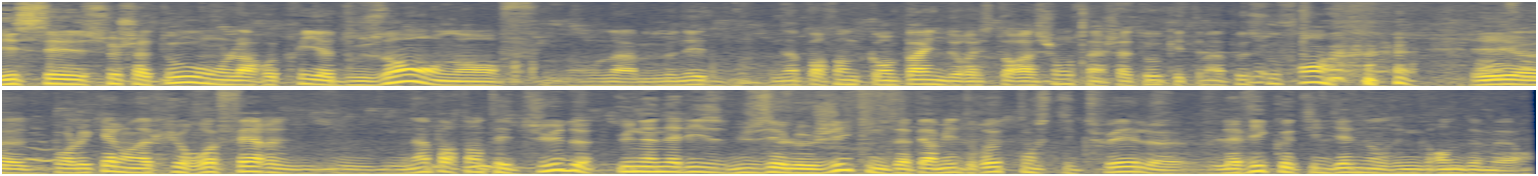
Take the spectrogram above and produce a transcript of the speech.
Et c'est ce château, on l'a repris il y a 12 ans, on, a mené une importante campagne de restauration, c'est un château qui était un peu souffrant, et pour lequel on a pu refaire une, importante étude, une analyse muséologique qui nous a permis de reconstituer la vie quotidienne dans une grande demeure.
